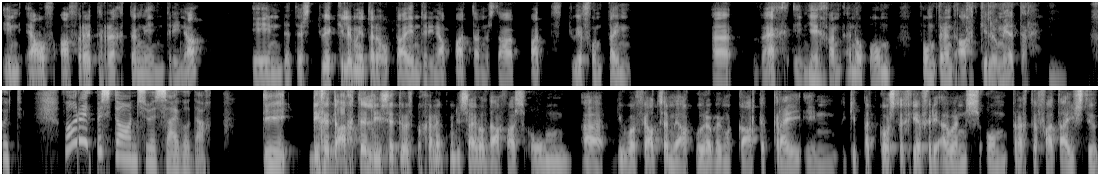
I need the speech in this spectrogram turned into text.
N11 afrit rigting Hendrina en dit is 2 km op daai Hendrina pad dan is daar pad Tweefontein uh weg en jy gaan in op hom vir omtrent 8 km. Hmm. Goed. Waaruit bestaan so 'n suiweldag? Die die gedagte Lise toe ons begin het met die suiweldag was om uh die Hoofveldse melkbore bymekaar te kry en bietjie pitkos te gee vir die ouens om terug te vat huis toe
